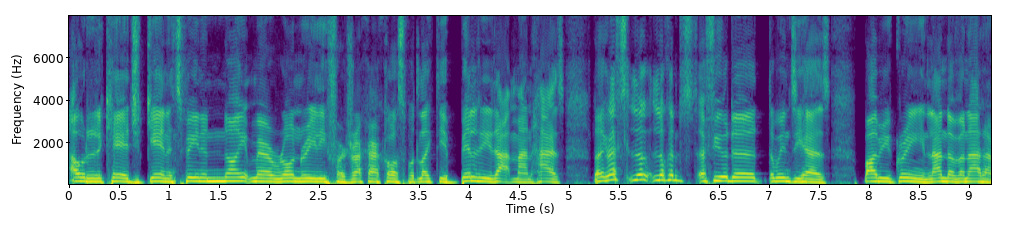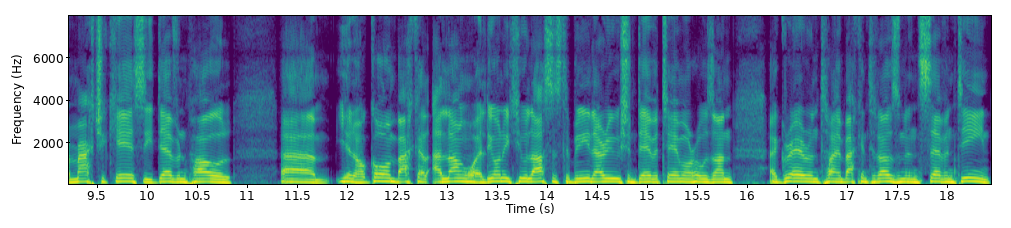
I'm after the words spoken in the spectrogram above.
out of the cage again? It's been a nightmare run really for Drakkar Klose, but like the ability that man has. Like let's look, look at a few of the, the wins he has. Bobby Green, Lando Vannata, Marc Diakiese, Devin Powell, um, you know, going back a, a, long while. The only two losses to Beneil Dariush and David Teymur, who was on a great run time back in 2017.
